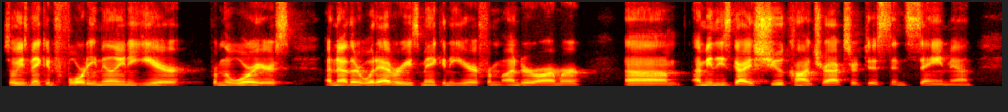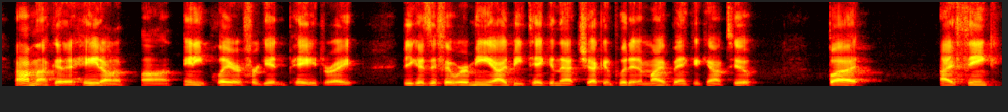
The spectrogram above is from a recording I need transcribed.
So he's making 40 million a year from the Warriors, another whatever he's making a year from Under Armour. Um, I mean, these guys' shoe contracts are just insane, man. I'm not to hate on a, on any player for getting paid, right? Because if it were me, I'd be taking that check and put it in my bank account too. But I think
